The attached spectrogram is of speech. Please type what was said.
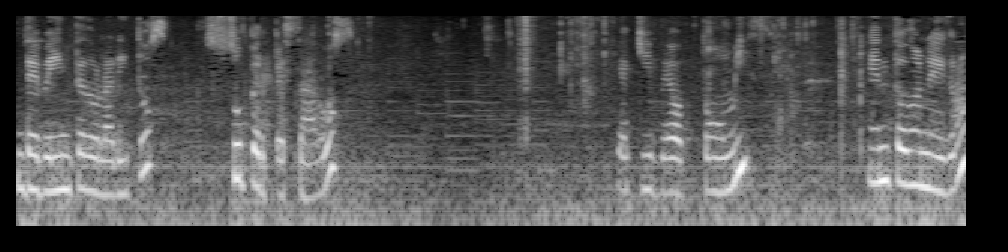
de 20 dolaritos. Súper pesados. Y aquí veo Tommy's en todo negro.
